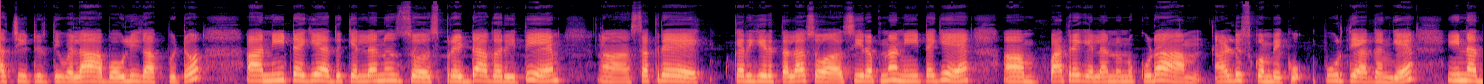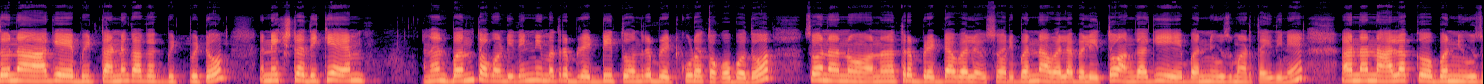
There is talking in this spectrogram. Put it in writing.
ಹಚ್ಚಿ ಇಟ್ಟಿರ್ತೀವಲ್ಲ, ಆ ಬೌಲಿಗೆ ಹಾಕ್ಬಿಟ್ಟು ನೀಟಾಗಿ ಅದಕ್ಕೆಲ್ಲನೂ ಸ್ಪ್ರೆಡ್ ಆಗೋ ರೀತಿ ಸಕ್ಕರೆ ಕರಗಿರುತ್ತಲ್ಲ ಸೊ ಆ ಸಿರಪ್ನ ನೀಟಾಗಿ ಪಾತ್ರೆಗೆಲ್ಲನೂ ಕೂಡ ಅರಳಿಸ್ಕೊಬೇಕು ಪೂರ್ತಿ ಆಗಂಗೆ. ಇನ್ನು ಅದನ್ನು ಹಾಗೆ ಬಿಟ್ಟು ತಣ್ಣಗಾಗಕ್ಕೆ ಬಿಟ್ಬಿಟ್ಟು ನೆಕ್ಸ್ಟ್ ಅದಕ್ಕೆ ನಾನು ಬನ್ ತೊಗೊಂಡಿದ್ದೀನಿ ನಿಮ್ಮ ಹತ್ರ ಬ್ರೆಡ್ ಇತ್ತು ಅಂದರೆ ಬ್ರೆಡ್ ಕೂಡ ತೊಗೋಬೋದು. ಸೊ ನಾನು ನನ್ನ ಹತ್ರ ಬ್ರೆಡ್ ಅವೈಲ ಸಾರಿ ಬನ್ ಅವೈಲೇಬಲ್ ಇತ್ತು. ಹಂಗಾಗಿ ಬನ್ ಯೂಸ್ ಮಾಡ್ತಾಯಿದ್ದೀನಿ ನಾನು ನಾಲ್ಕು ಬನ್ ಯೂಸ್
